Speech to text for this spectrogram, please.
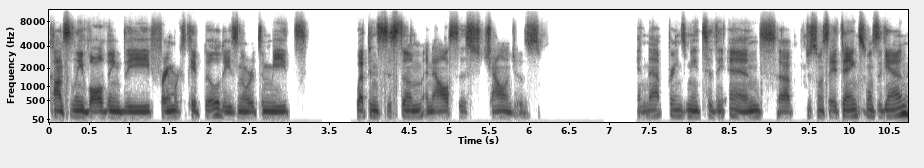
constantly evolving the framework's capabilities in order to meet weapon system analysis challenges. And that brings me to the end. Uh, just want to say thanks once again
